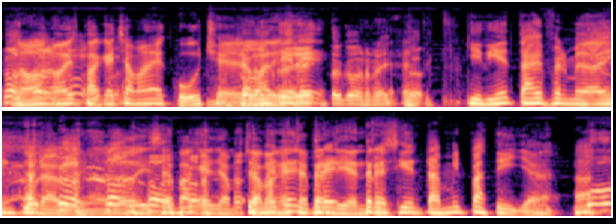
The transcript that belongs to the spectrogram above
No, no es para que chamán escuche. Chamán tiene- Correcto, correcto. 500 enfermedades incurables. lo dice para que chamán esté pendiente. 300 mil pastillas. Mu-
